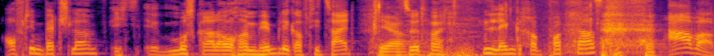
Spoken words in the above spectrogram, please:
auf dem Bachelor. Ich äh, muss gerade auch im Hinblick auf die Zeit. Ja. Es wird heute ein längerer Podcast. Aber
